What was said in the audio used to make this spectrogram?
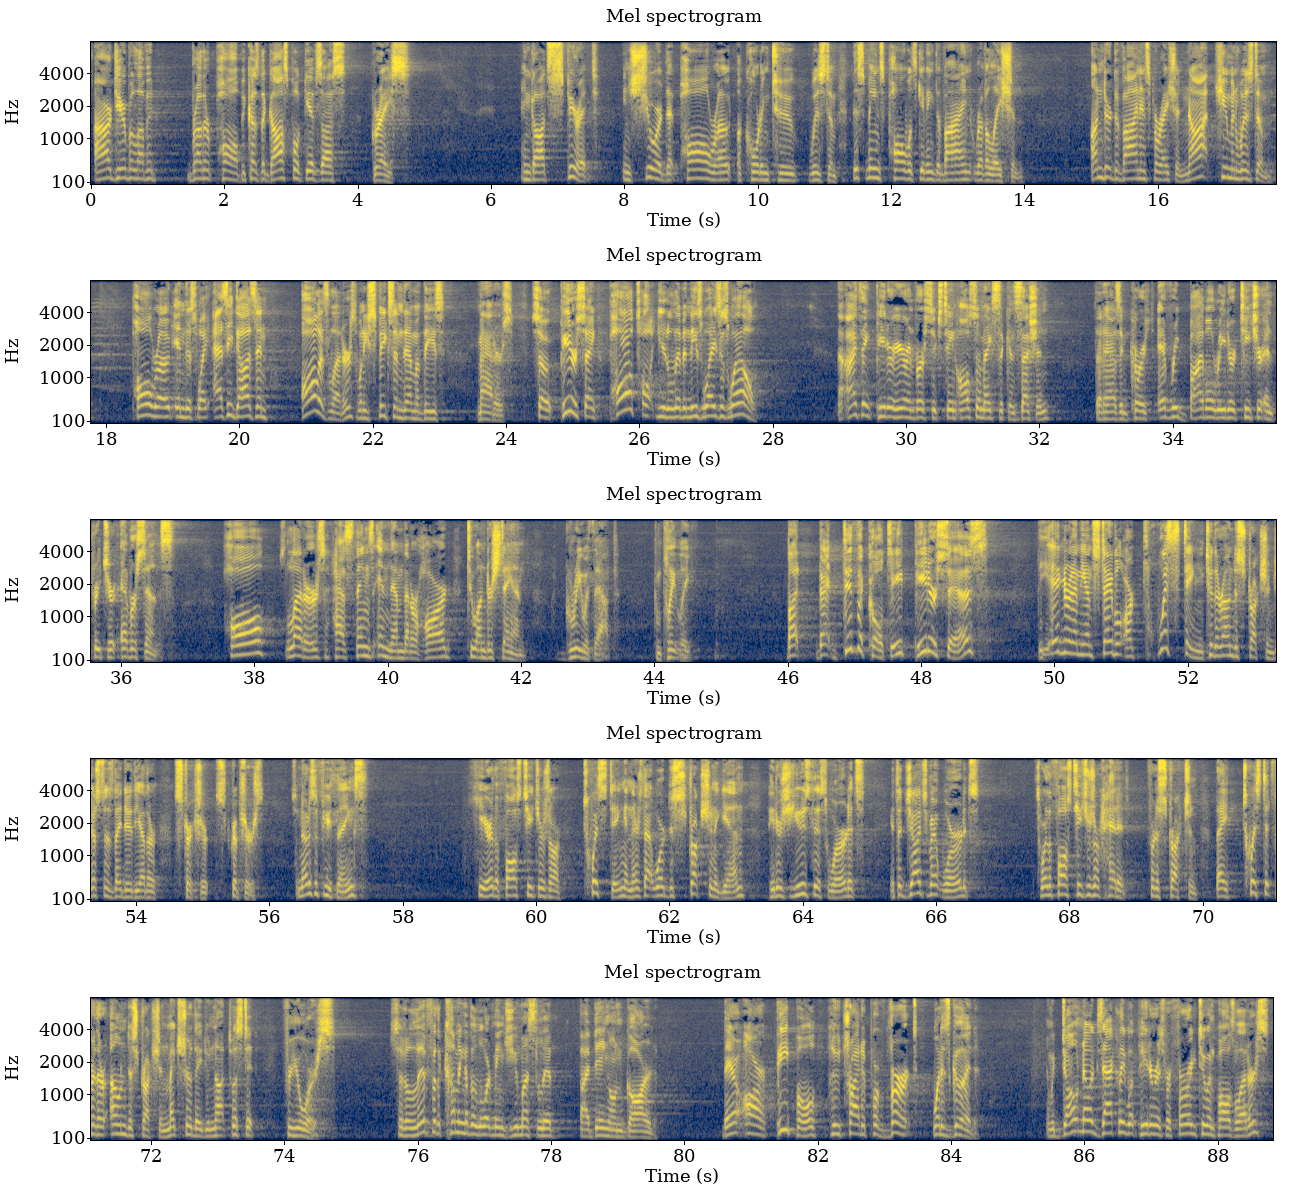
our dear beloved brother Paul because the gospel gives us grace. And God's Spirit ensured that Paul wrote according to wisdom. This means Paul was giving divine revelation under divine inspiration, not human wisdom. Paul wrote in this way, as he does in all his letters when he speaks in them of these matters. So Peter's saying, Paul taught you to live in these ways as well. Now, I think Peter here in verse 16 also makes the concession that has encouraged every Bible reader, teacher, and preacher ever since. Paul's letters has things in them that are hard to understand. I Agree with that completely. But that difficulty, Peter says, The ignorant and the unstable are twisting to their own destruction, just as they do the other scriptures. So notice a few things. Here, the false teachers are twisting, and there's that word destruction again. Peter's used this word. It's, it's a judgment word. It's, it's where the false teachers are headed for destruction. They twist it for their own destruction. Make sure they do not twist it for yours. So to live for the coming of the Lord means you must live by being on guard. There are people who try to pervert what is good. And we don't know exactly what Peter is referring to in Paul's letters.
